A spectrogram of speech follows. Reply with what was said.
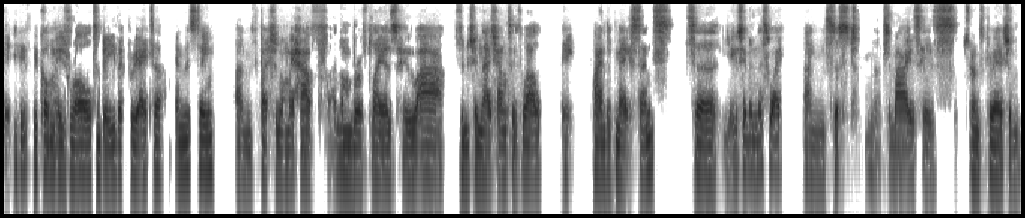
it's become his role to be the creator in this team. And especially when we have a number of players who are finishing their chances well, it kind of makes sense to use him in this way and just maximize his transcreation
